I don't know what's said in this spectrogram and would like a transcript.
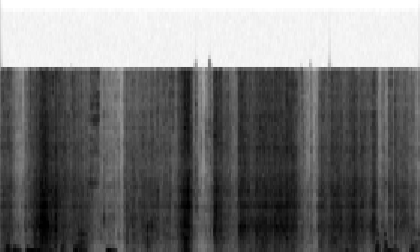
Balutin nyo siya sa plastic. Saka nyo siya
